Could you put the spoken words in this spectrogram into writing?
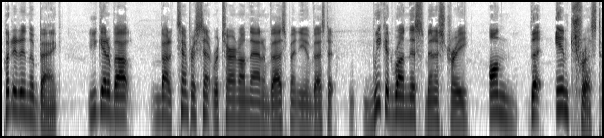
put it in the bank, you get about about a ten percent return on that investment. You invest it. We could run this ministry on the interest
